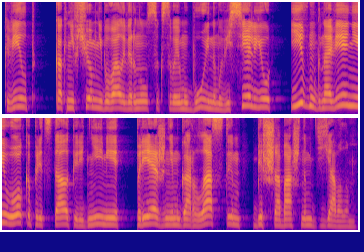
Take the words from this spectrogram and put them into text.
Квилп, как ни в чем не бывало, вернулся к своему буйному веселью и в мгновение ока предстал перед ними прежним горластым, бесшабашным дьяволом.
